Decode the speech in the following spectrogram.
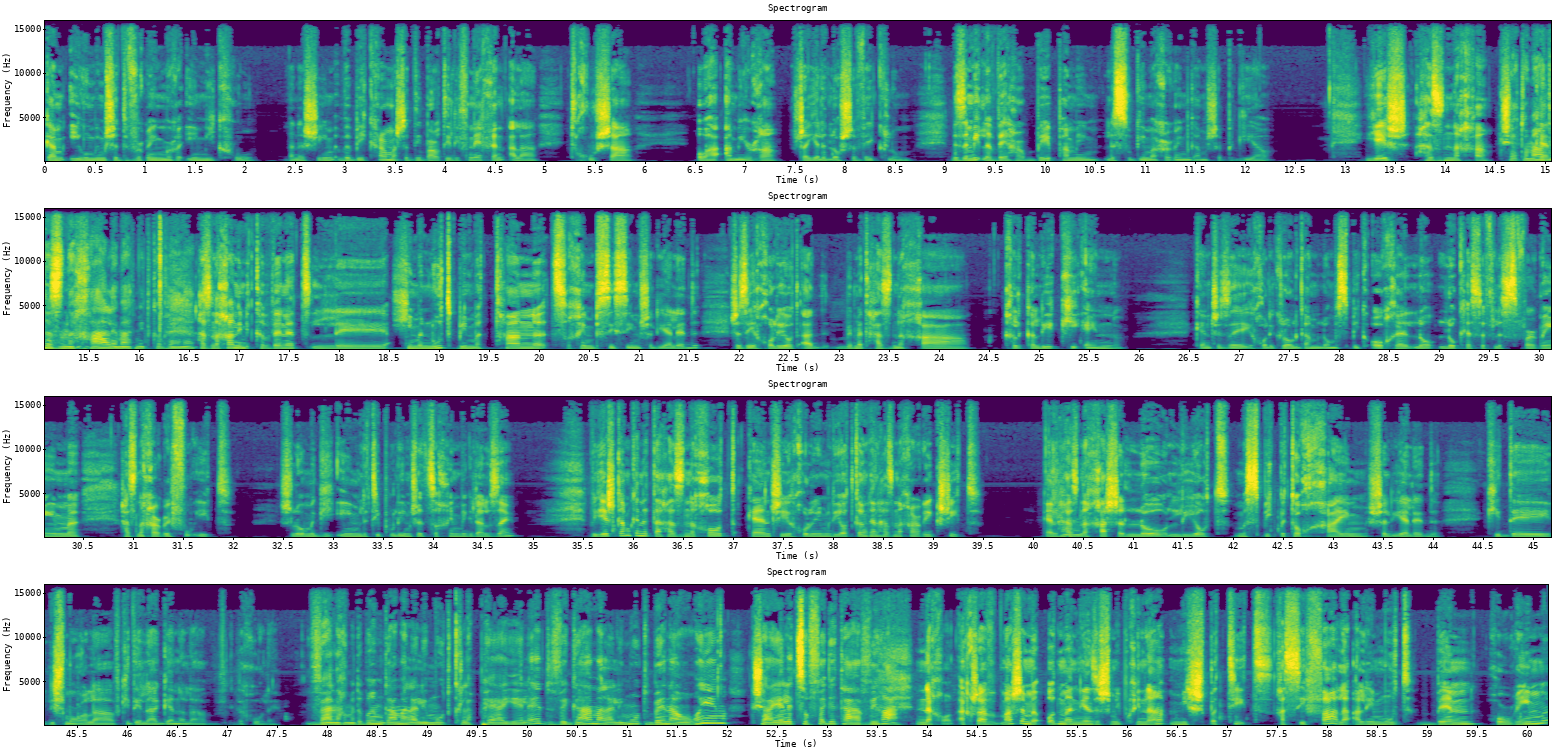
גם איומים שדברים רעים יקרו לאנשים, ובעיקר מה שדיברתי לפני כן על התחושה או האמירה שהילד לא שווה כלום. וזה מתלווה הרבה פעמים לסוגים אחרים גם של פגיעה. יש הזנחה. כשאת אומרת כן. הזנחה, למה את מתכוונת? הזנחה, אני מתכוונת להימנעות במתן צרכים בסיסיים של ילד, שזה יכול להיות עד באמת הזנחה כלכלי כי אין, כן, שזה יכול לכלול גם לא מספיק אוכל, לא, לא כסף לספרים, הזנחה רפואית, שלא מגיעים לטיפולים שצריכים בגלל זה. ויש גם כן את ההזנחות, כן, שיכולים להיות גם כן הזנחה רגשית. כן, כן. הזנחה של לא להיות מספיק בתוך חיים של ילד כדי לשמור עליו, כדי להגן עליו וכולי. ואנחנו מדברים גם על אלימות כלפי הילד, וגם על אלימות בין ההורים, כשהילד סופג את האווירה. נכון. עכשיו, מה שמאוד מעניין זה שמבחינה משפטית, חשיפה לאלימות בין הורים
